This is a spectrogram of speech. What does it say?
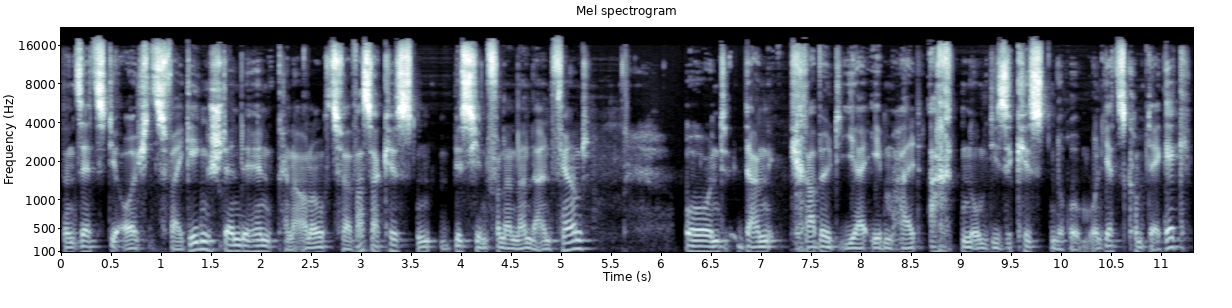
Dann setzt ihr euch zwei Gegenstände hin, keine Ahnung, zwei Wasserkisten, ein bisschen voneinander entfernt. Und dann krabbelt ihr eben halt achten um diese Kisten rum. Und jetzt kommt der Gag.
